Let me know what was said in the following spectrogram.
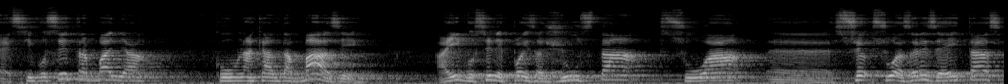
É, se você trabalha com uma calda base, aí você depois ajusta sua, eh, suas receitas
